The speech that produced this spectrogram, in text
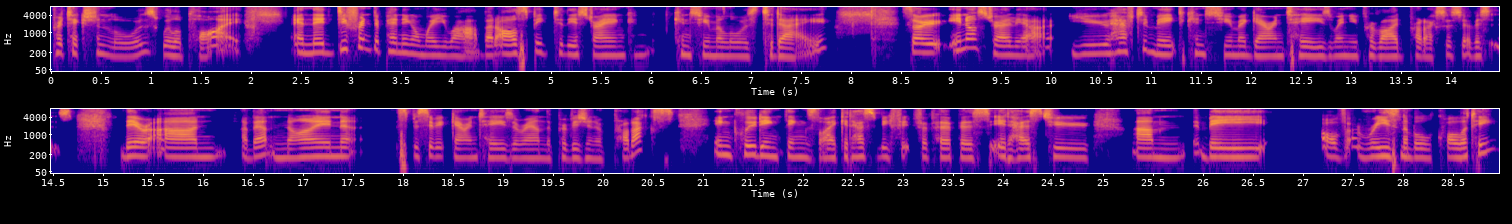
protection laws will apply. And they're different depending on where you are. But I'll speak to the Australian con- consumer laws today. So in Australia, you have to meet consumer guarantees when you provide products or services. There are about nine specific guarantees around the provision of products, including things like it has to be fit for purpose, it has to um, be of reasonable quality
